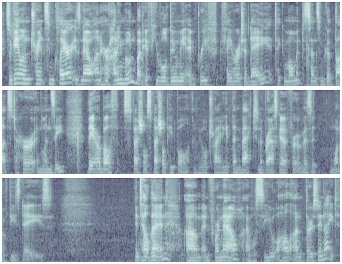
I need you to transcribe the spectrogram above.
So Galen Trant Sinclair is now on her honeymoon, but if you will do me a brief favor today, take a moment to send some good thoughts to her and Lindsay. They are both special, special people, and we will try to get them back to Nebraska for a visit one of these days. Until then, um, and for now, I will see you all on Thursday night.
